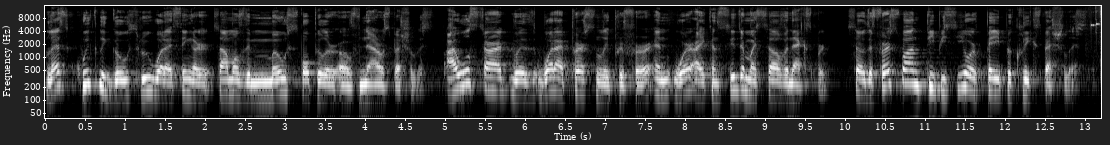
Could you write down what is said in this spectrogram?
Let's quickly go through what I think are some of the most popular of narrow specialists. I will start with what I personally prefer and where I consider myself an expert. So the first one, PPC or pay-per-click specialist.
